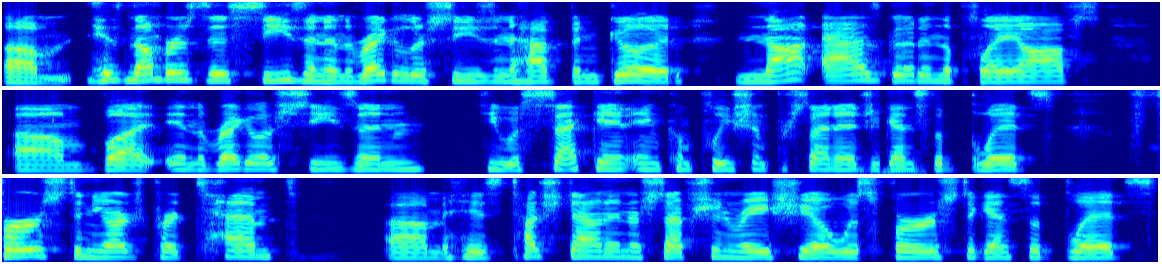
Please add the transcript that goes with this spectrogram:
Um, his numbers this season in the regular season have been good, not as good in the playoffs, um, but in the regular season, he was second in completion percentage against the Blitz, first in yards per attempt. Um, his touchdown interception ratio was first against the Blitz.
